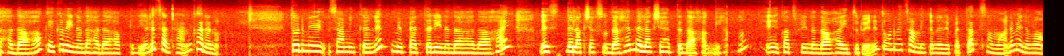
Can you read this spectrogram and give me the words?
10000ක්. ඒක ඍණ 10000ක් විදියට සටහන් කරනවා. එතකොට මේ සමීකරණෙත් මේ පැත්ත ඍණ 10000යි 2,80,000න් 2,70,000ක් ගියාම ඒකත් ඍණ 1000 ඉතුරු වෙන්නේ. එතකොට මේ සමීකරණ දෙපැත්තත් සමාන වෙනවා.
